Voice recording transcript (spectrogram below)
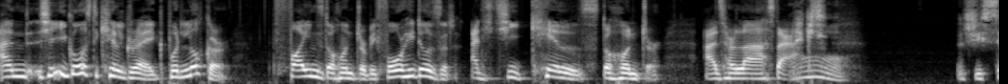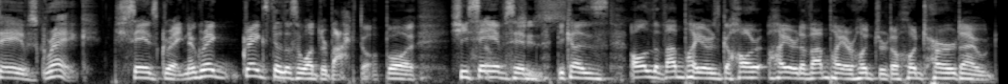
and she, he goes to kill Greg, but Looker finds the hunter before he does it, and she kills the hunter as her last act. Oh. And she saves Greg. She saves Greg. Now, Greg, Greg still doesn't want her back though, but she saves him she's- because all the vampires hired a vampire hunter to hunt her down.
